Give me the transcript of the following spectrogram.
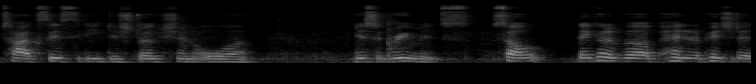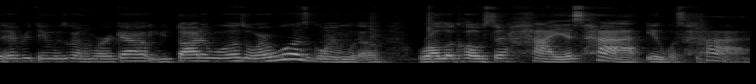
toxicity destruction or disagreements. So they could have uh, painted a picture that everything was going to work out. You thought it was or it was going well. Roller coaster highest high. It was high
